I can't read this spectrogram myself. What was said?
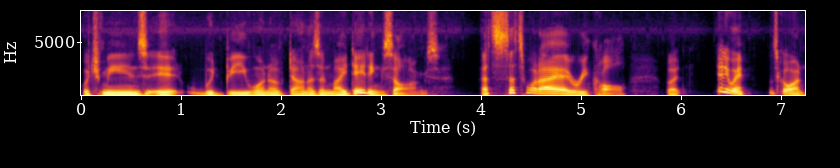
which means it would be one of Donna's and my dating songs. That's that's what I recall. But anyway, let's go on.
